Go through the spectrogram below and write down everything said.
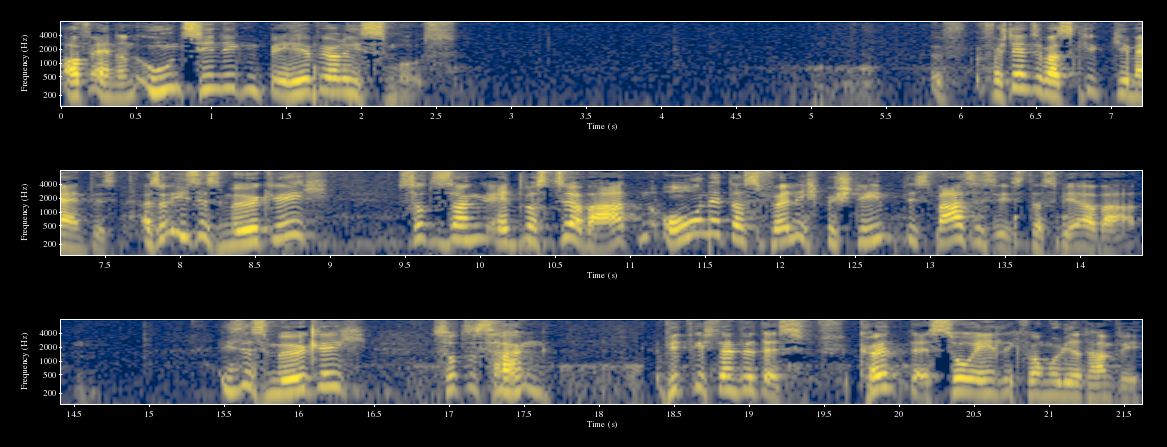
auf einen unsinnigen Behaviorismus. Verstehen Sie, was gemeint ist? Also ist es möglich, sozusagen etwas zu erwarten, ohne dass völlig bestimmt ist, was es ist, das wir erwarten? Ist es möglich, sozusagen, Wittgenstein würde es, könnte es so ähnlich formuliert haben wie,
